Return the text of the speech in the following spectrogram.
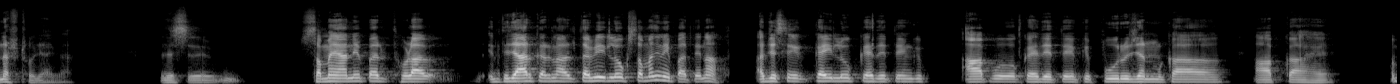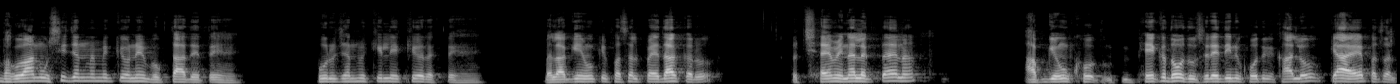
नष्ट हो जाएगा। जैसे, समय आने पर थोड़ा इंतज़ार करना, तभी लोग समझ नहीं पाते ना। अब जैसे कई लोग कह देते हैं कि, आप वो कह देते हैं कि पूर्व जन्म का आपका है। तो भगवान उसी जन्म में क्यों नहीं भुगता देते हैं? पूर्व जन्म के लिए क्यों रखते हैं? भला गेहूँ की फ़सल पैदा करो तो छह महीना लगता है ना। आप गेहूँ खो, फेंक दो, दूसरे दिन खोद के खा लो, क्या है फ़सल?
